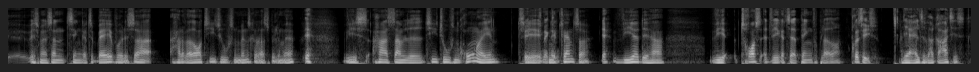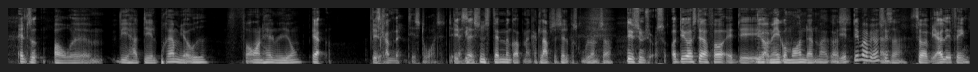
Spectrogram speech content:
øh, hvis man sådan tænker tilbage på det, så har, har der været over 10.000 mennesker, der har spillet med. Ja. Vi har samlet 10.000 kroner ind Til Knæk Cancer Ja. via det her. Vi, trods at vi ikke har taget penge for plader. Præcis. Det har altid været gratis. Altid. Og øh, vi har delt præmier ud for over en halv million. Ja. Det er skræmmende. Det er stort. Det, Det det altså, jeg synes fandme godt, man kan klappe sig selv på skulderen. Så. Det synes jeg også. Og det er også derfor, at... Øh, Vi var med i Godmorgen Danmark også. Ja, det var vi også, altså. ja. Så vi er lidt fan.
